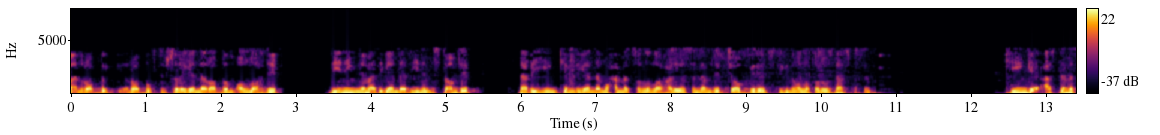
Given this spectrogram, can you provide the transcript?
man robbik robbuk deb so'raganda robbim olloh deb dining nima deganda dinim islom deb nabiying kim deganda muhammad sollallohu alayhi vasallam deb javob berayotishligini alloh taolo o'zi nasib qilsin. Keyingi aslimiz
